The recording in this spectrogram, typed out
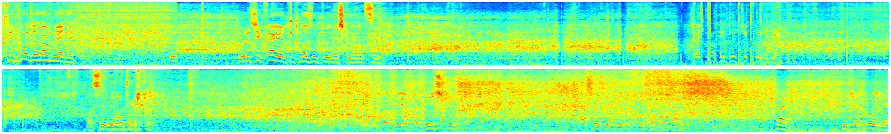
всю воду на мене. Перечекаю тут на зупиночку на цій. Хай трохи дощик пройде. Посидимо трошки. Поп'ємо водички, а потім будемо їхати далі. Хай куча пройде.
